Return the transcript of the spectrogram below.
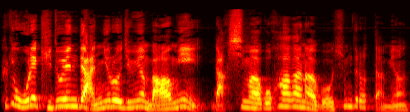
그렇게 오래 기도했는데 안 이루어지면 마음이 낙심하고 화가 나고 힘들었다면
